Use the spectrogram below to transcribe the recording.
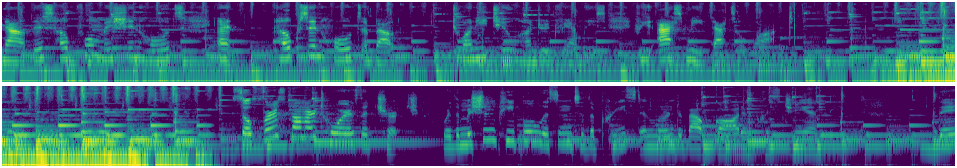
Now, this helpful mission holds and helps and holds about 2,200 families. If you ask me, that's a lot. So, first on our tour is the church, where the mission people listened to the priest and learned about God and Christianity. They,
